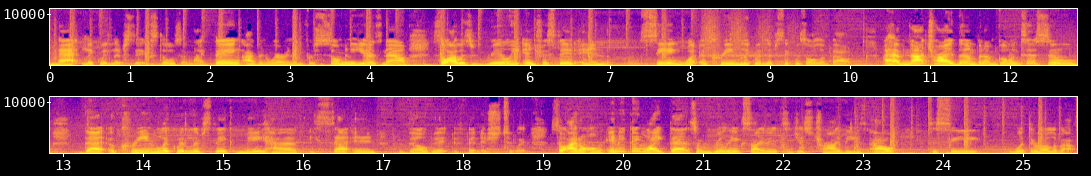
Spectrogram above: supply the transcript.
matte liquid lipsticks. Those are my thing. I've been wearing them for so many years now. So I was really interested in seeing what a cream liquid lipstick was all about. I have not tried them, but I'm going to assume that a cream liquid lipstick may have a satin velvet finish to it. So I don't own anything like that, so I'm really excited to just try these out to see what they're all about.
